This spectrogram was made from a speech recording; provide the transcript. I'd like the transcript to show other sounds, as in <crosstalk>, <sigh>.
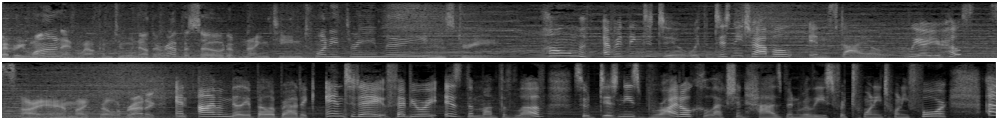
everyone, and welcome to another episode of 1923 Main Street. Home of everything to do with Disney travel in style. We are your hosts, I am Mike Bella Braddock. and I'm Amelia Bella Braddock. And today, February is the month of love, so Disney's bridal collection has been released for 2024,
